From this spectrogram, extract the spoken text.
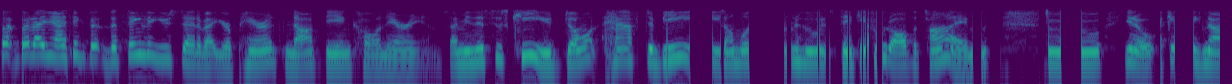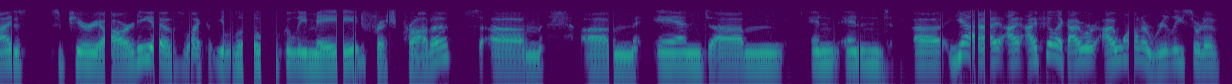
But but I mean I think the the thing that you said about your parents not being culinarians, I mean this is key. You don't have to be someone who is thinking food all the time to you know recognize superiority of like locally made fresh products um, um, and um, and and uh, yeah, I, I feel like I were I want to really sort of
